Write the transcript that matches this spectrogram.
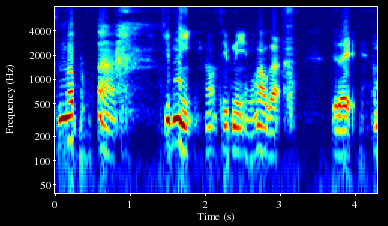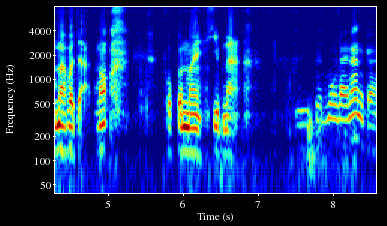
สำหรับอ่าคลิปนี้เนาะทริปนี้พวกเราก็จะได้อำนาจประจักษ์เนาะพบกันใหม่คลิปหน้า เป็นวงใดนั่นกัน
